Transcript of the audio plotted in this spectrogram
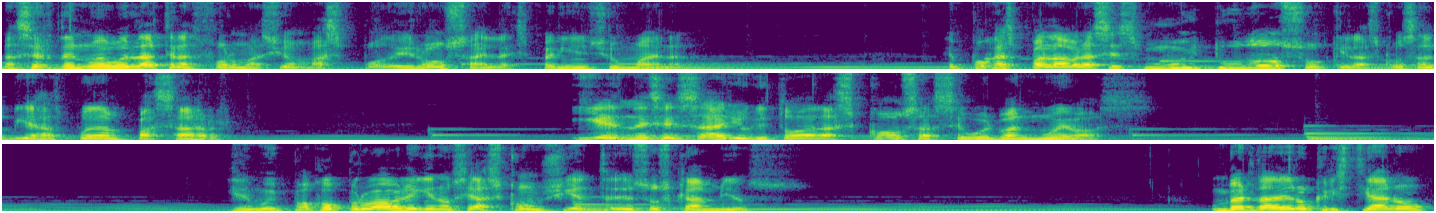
Nacer de nuevo es la transformación más poderosa en la experiencia humana. En pocas palabras, es muy dudoso que las cosas viejas puedan pasar y es necesario que todas las cosas se vuelvan nuevas. Y es muy poco probable que no seas consciente de esos cambios. Un verdadero cristiano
